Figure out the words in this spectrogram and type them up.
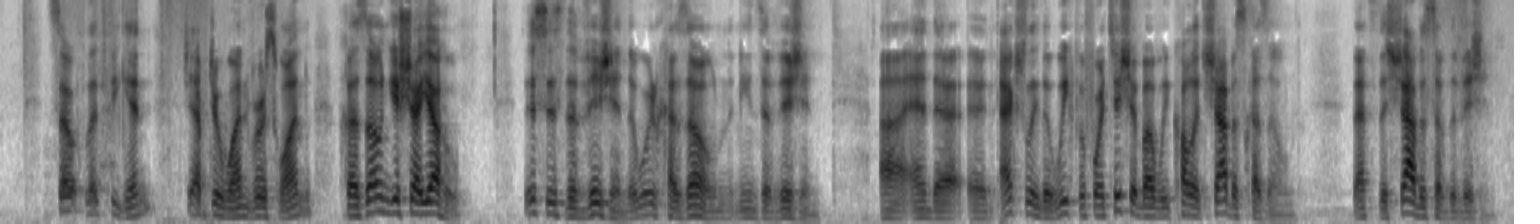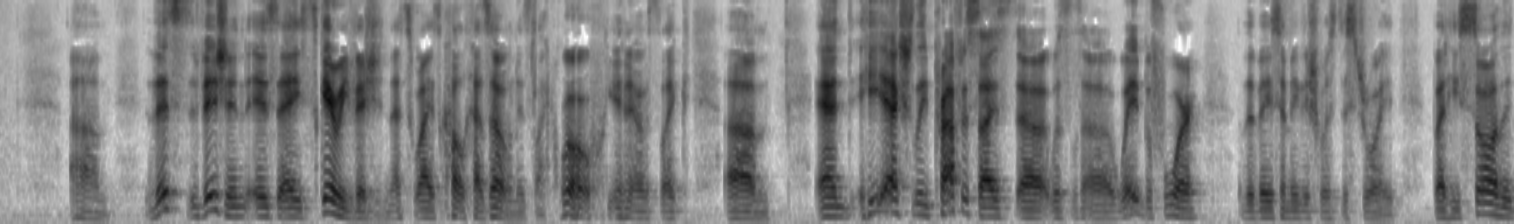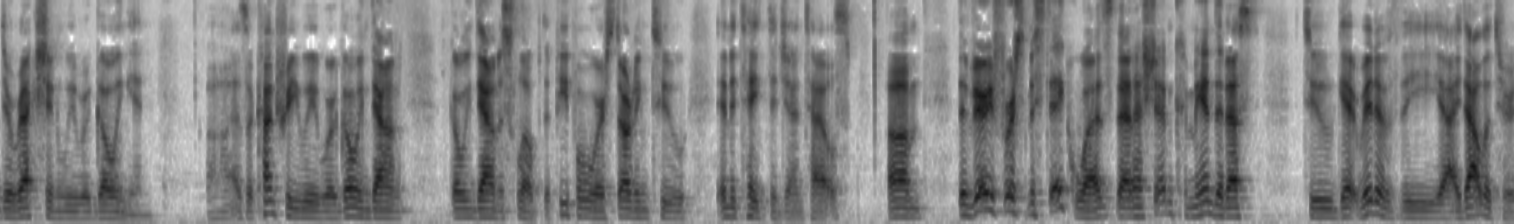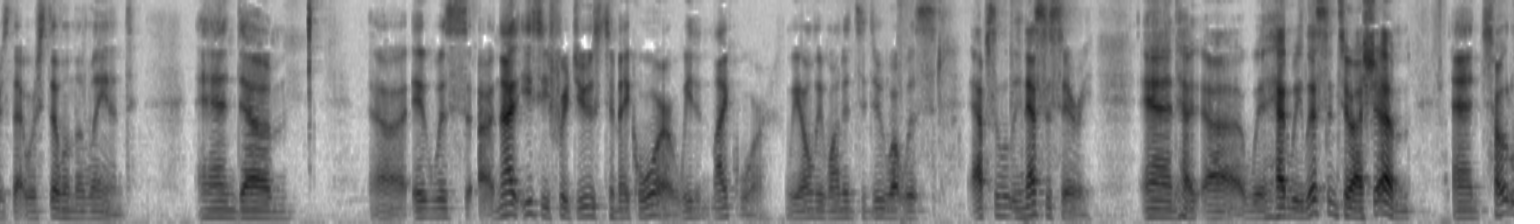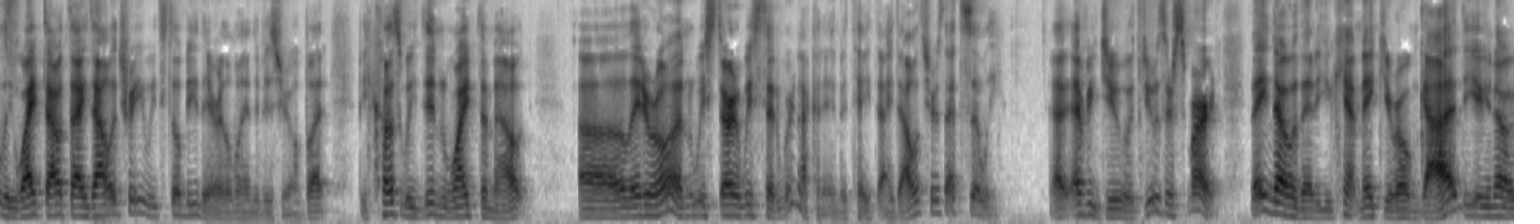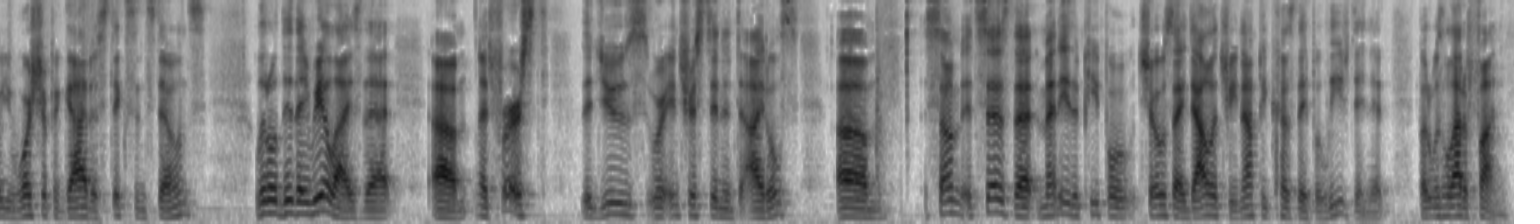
So let's begin. Chapter one, verse one. Chazon Yeshayahu. This is the vision. The word chazon means a vision. Uh, and, uh, and actually, the week before Tisha B'Av, we call it Shabbos Chazon. That's the Shabbos of the vision. Um, this vision is a scary vision. That's why it's called Chazon. It's like, whoa, you know, it's like, um, and he actually prophesied, uh, was uh, way before the Beis Hamikdash was destroyed, but he saw the direction we were going in. Uh, as a country, we were going down going down a slope. The people were starting to imitate the Gentiles. Um, the very first mistake was that Hashem commanded us to get rid of the idolaters that were still in the land. And um, uh, it was uh, not easy for Jews to make war. We didn't like war. We only wanted to do what was absolutely necessary. And uh, we, had we listened to Hashem, and totally wiped out the idolatry, we'd still be there in the land of Israel. But because we didn't wipe them out, uh, later on we started. We said we're not going to imitate the idolaters. That's silly. Uh, every Jew, Jews are smart. They know that you can't make your own god. You, you, know, you worship a god of sticks and stones. Little did they realize that um, at first the Jews were interested in idols. Um, some it says that many of the people chose idolatry not because they believed in it, but it was a lot of fun.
